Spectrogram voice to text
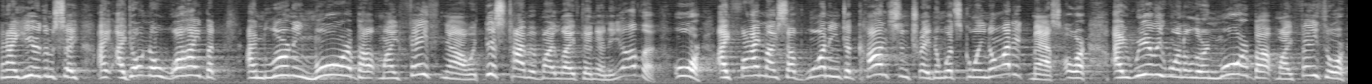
And I hear them say, I, I don't know why, but I'm learning more about my faith now at this time of my life than any other. Or I find myself wanting to concentrate on what's going on at Mass. Or I really want to learn more about my faith. Or,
